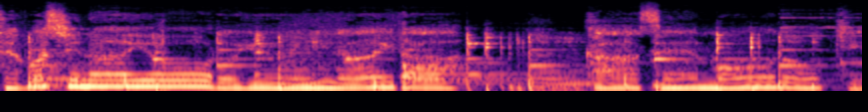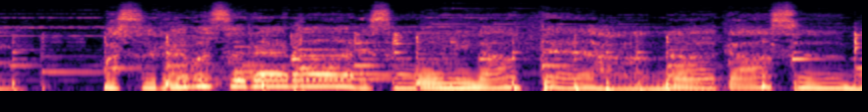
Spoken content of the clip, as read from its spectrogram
せわしない夜湯に泣いた風もどき忘れ忘れられそうになって鼻が澄み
